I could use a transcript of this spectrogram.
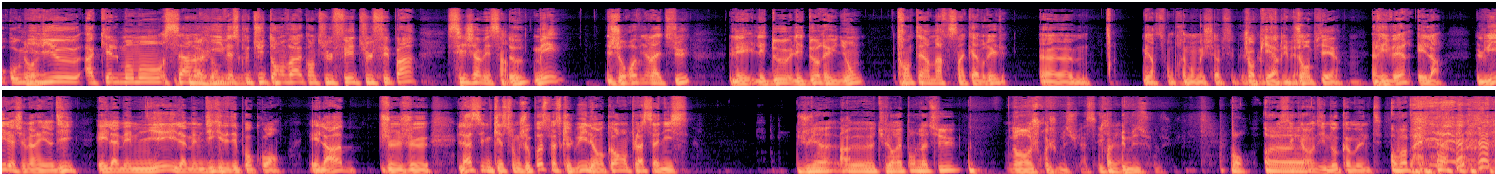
Au C'est milieu, à quel moment ça C'est arrive, est-ce que tu t'en vas quand tu le fais, tu le fais pas, c'est jamais simple. Mais je reviens là-dessus, les, les deux, les deux réunions, 31 mars, 5 avril, euh, merde, son prénom m'échappe. c'est- Jean-Pierre River. Jean-Pierre River est là. Lui, il a jamais rien dit et il a même nié, il a même dit qu'il n'était pas au courant. Et là, je, je, là, c'est une question que je pose parce que lui, il est encore en place à Nice. Julien, Ah. euh, tu veux répondre là-dessus? Non, je crois que je me suis assez exprimé sur le sujet. Bon, Dans euh, ces cas-là, on dit no comment. on va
